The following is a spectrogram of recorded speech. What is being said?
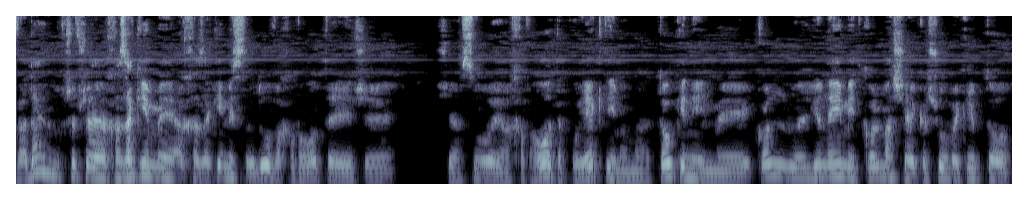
ועדיין אני חושב שהחזקים אה, החזקים ישרדו והחברות אה, ש, שעשו אה, החברות, הפרויקטים, הטוקנים, אה, כל you name it, כל מה שקשור בקריפטו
